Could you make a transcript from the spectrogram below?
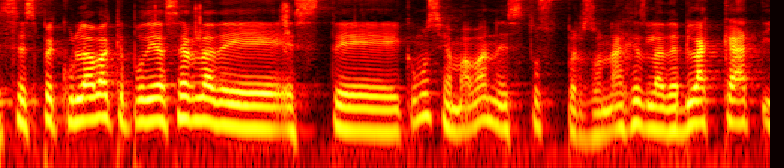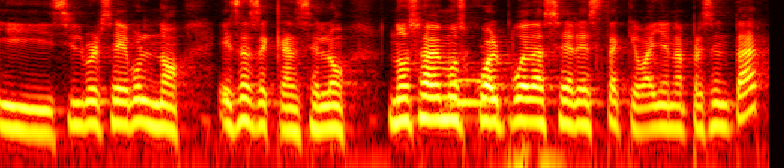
Se especulaba que podía ser la de este. ¿Cómo se llamaban estos personajes? La de Black Cat y Silver Sable. No, esa se canceló. No sabemos cuál pueda ser esta que vayan a presentar.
